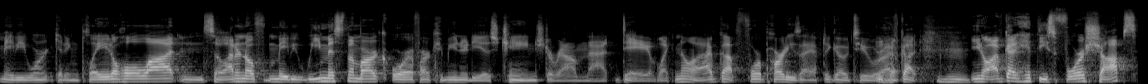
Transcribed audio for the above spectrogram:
maybe weren't getting played a whole lot, and so I don't know if maybe we missed the mark or if our community has changed around that day of like, no, I've got four parties I have to go to, or I've got, you know, I've got to hit these four shops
